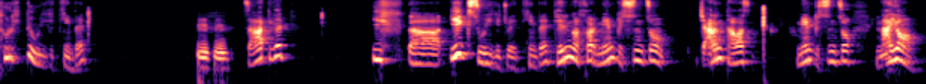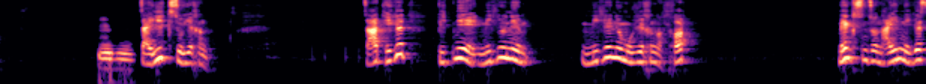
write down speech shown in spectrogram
төрөлтийн үе гэдэг юм байна. За тэгээд их X үе гэж байдаг юм байна. Тэр нь болохоор 1965-аас 1980 он. За X үеийнх нь За тэгээд бидний миллионы миллениум үеийнх нь болохоор 1981-ээс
